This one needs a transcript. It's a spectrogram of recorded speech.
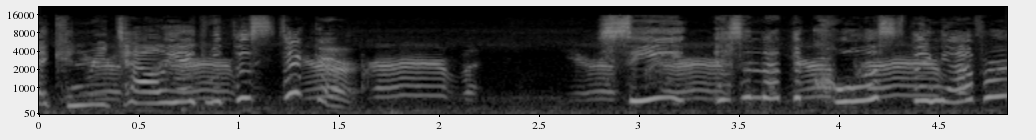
I can retaliate with the sticker. See? Isn't that the coolest thing ever?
